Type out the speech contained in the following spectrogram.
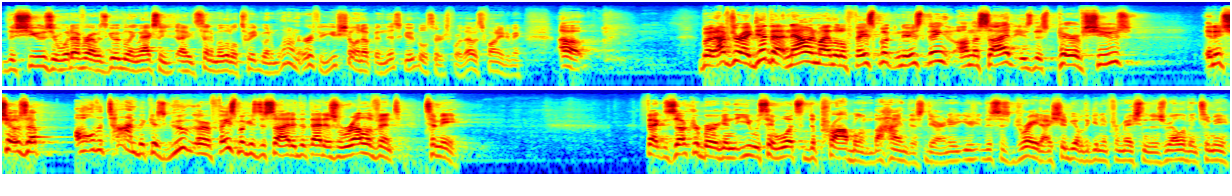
the shoes or whatever I was Googling. Actually, I sent him a little tweet going, What on earth are you showing up in this Google search for? That was funny to me. But after I did that, now in my little Facebook news thing on the side is this pair of shoes, and it shows up all the time because Google or Facebook has decided that that is relevant to me. In fact, Zuckerberg, and you would say, What's the problem behind this, Darren? This is great. I should be able to get information that is relevant to me.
